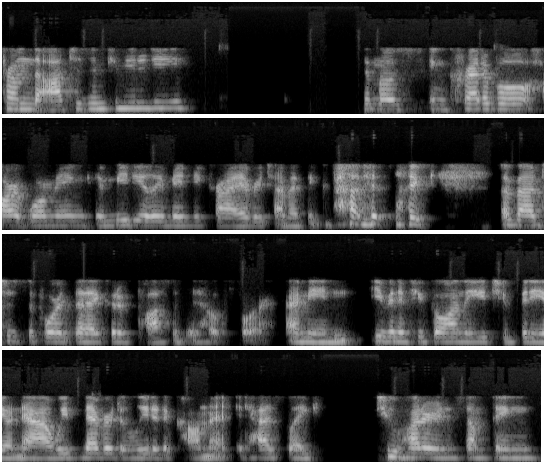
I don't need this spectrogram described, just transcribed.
from the autism community, the most incredible, heartwarming, immediately made me cry every time I think about it. Like amount of support that I could have possibly hoped for. I mean, even if you go on the YouTube video now, we've never deleted a comment. It has like 200 and something,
